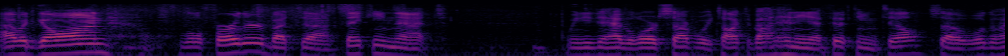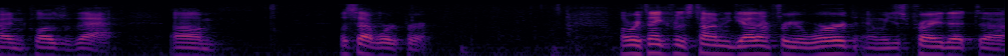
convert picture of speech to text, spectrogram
I would go on a little further, but uh, thinking that we need to have the Lord's Supper. We talked about ending at 15 till, so we'll go ahead and close with that. Um, let's have a word of prayer. Lord, we thank you for this time together and for your word, and we just pray that uh,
